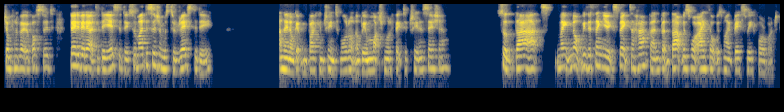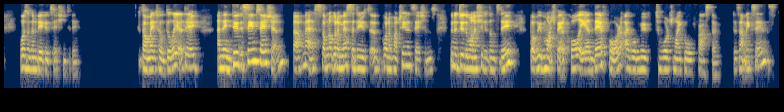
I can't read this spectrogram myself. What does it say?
jumping about a busted. Very very active day yesterday. So my decision was to rest today, and then I'll get back and train tomorrow, and it'll be a much more effective training session. So that might not be the thing you expect to happen, but that was what I thought was my best way forward. Wasn't going to be a good session today. So I might as well delay it a day and then do the same session that I've missed. I'm not going to miss a day, uh, one of my training sessions. I'm going to do the one I should have done today, but with much better quality. And therefore, I will move towards my goal faster. Does that make sense?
